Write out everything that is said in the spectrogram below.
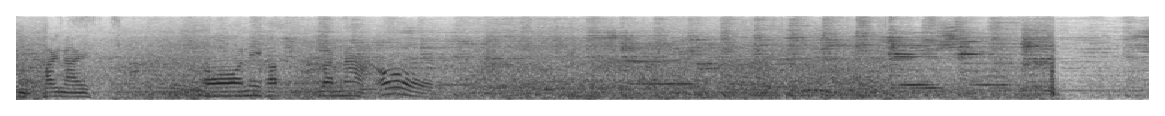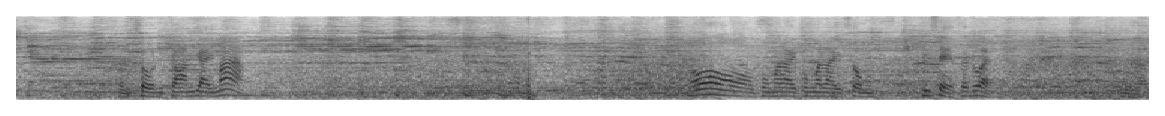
นี่ภายใน อ๋อ นี่ครับด้านหน้า โอ้ โซนกลางใหญ่มากโอ้พวงมาลัยพวงมาลัยทรงพิเศษซะด้วยนี่ครับ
